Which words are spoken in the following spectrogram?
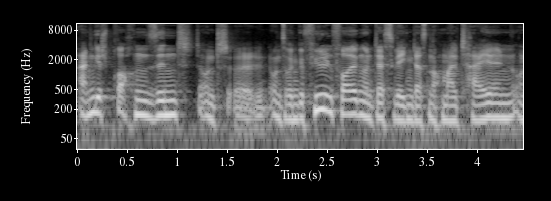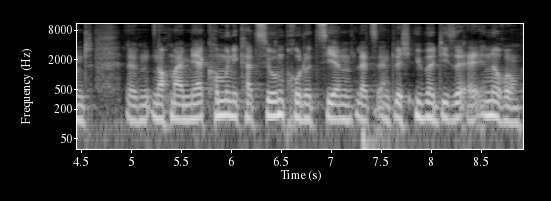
angesprochen sind und äh, unseren Gefühlen folgen und deswegen das nochmal teilen und ähm, nochmal mehr Kommunikation produzieren, letztendlich über diese Erinnerung.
